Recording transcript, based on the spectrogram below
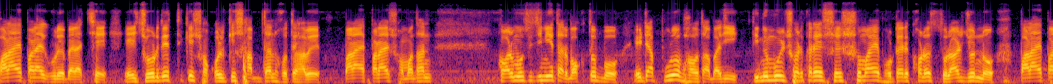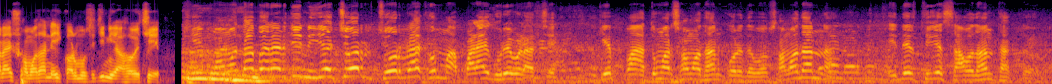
পাড়ায় পাড়ায় ঘুরে বেড়াচ্ছে। এই চোরদের থেকে সকলকে সাবধান হতে হবে পাড়ায় পাড়ায় সমাধান কর্মসূচি নিয়ে তার বক্তব্য, এটা পুরো ভাওতাবাজি। তৃণমূল সরকারের শেষ সময়ে ভোটের খরচ তোলার জন্য পাড়ায় পাড়ায় সমাধান এই কর্মসূচি নেওয়া হয়েছে। মমতা ব্যানার্জি নিজে চোর, চোররা পাড়ায় ঘুরে বেড়াচ্ছে। কে তোমার সমাধান করে দেবো? সমাধান না। এদের থেকে সাবধান থাকতে হবে।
